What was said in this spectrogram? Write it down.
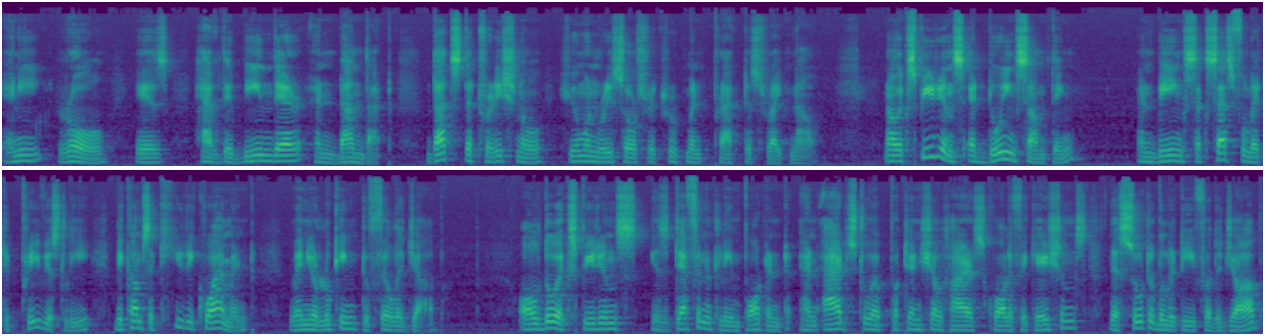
any role is have they been there and done that? That's the traditional human resource recruitment practice right now. Now, experience at doing something and being successful at it previously becomes a key requirement when you're looking to fill a job. Although experience is definitely important and adds to a potential hire's qualifications, their suitability for the job,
